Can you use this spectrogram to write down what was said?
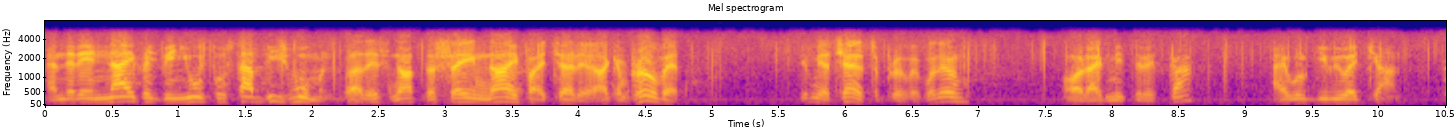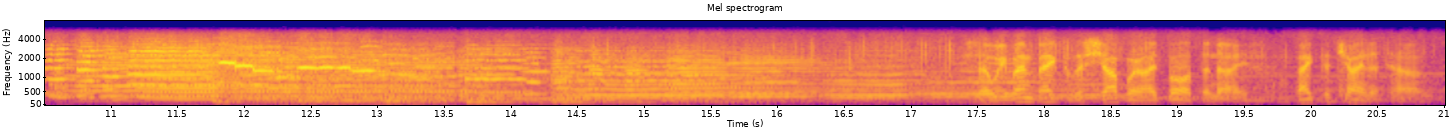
and that a knife has been used to stab this woman. But it's not the same knife, I tell you. I can prove it. Give me a chance to prove it, will you? All right, Mr. Scott. I will give you a chance. So we went back to the shop where I'd bought the knife, back to Chinatown.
